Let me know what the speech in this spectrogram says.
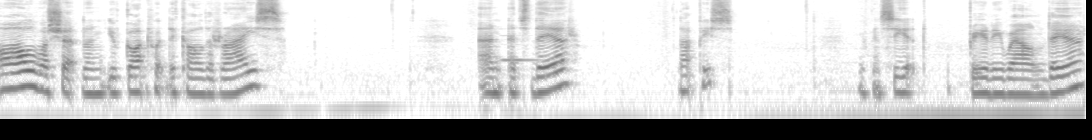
all over Shetland, you've got what they call the rise, and it's there, that piece. You can see it very well there,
